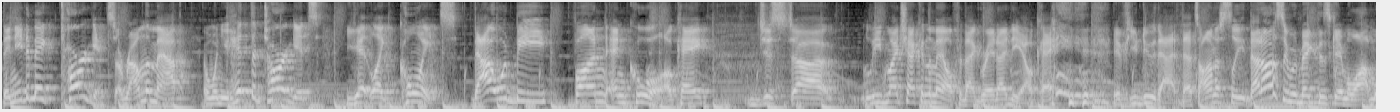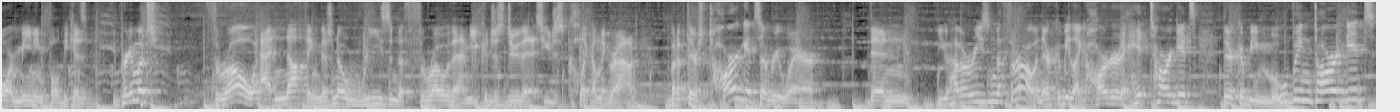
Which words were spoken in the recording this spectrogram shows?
They need to make targets around the map, and when you hit the targets, you get like coins. That would be fun and cool, okay? Just uh, leave my check in the mail for that great idea, okay? if you do that, that's honestly, that honestly would make this game a lot more meaningful because you pretty much throw at nothing. There's no reason to throw them. You could just do this. You just click on the ground. But if there's targets everywhere, then you have a reason to throw. And there could be like harder to hit targets. There could be moving targets.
